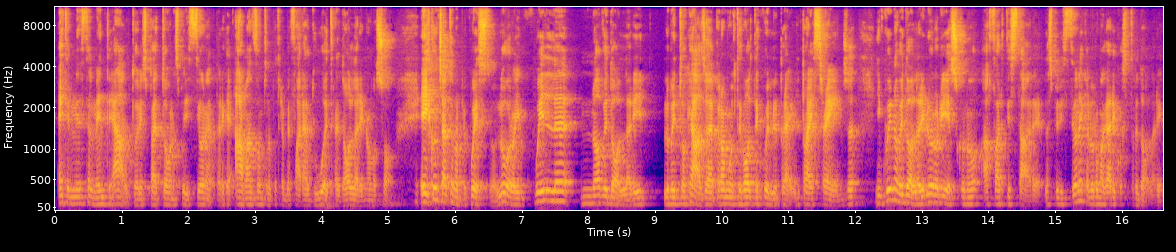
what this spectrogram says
è tendenzialmente alto rispetto a una spedizione perché Amazon te lo potrebbe fare a 2-3 dollari, non lo so. E il concetto è proprio questo, loro in quel 9 dollari lo metto a caso, eh, però molte volte è quello il, pre- il, price range, in quei 9 dollari loro riescono a farti stare la spedizione che a loro magari costa 3 dollari,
